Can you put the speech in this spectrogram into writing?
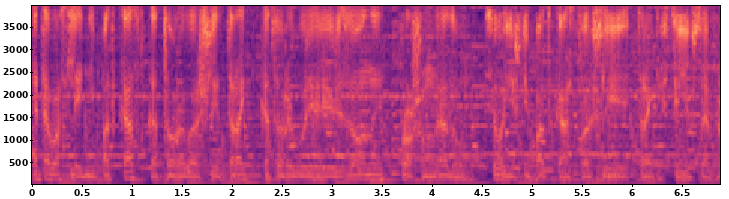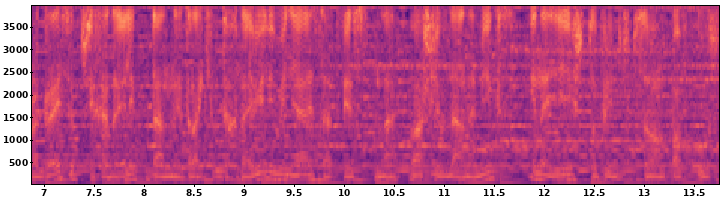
Это последний подкаст, в который вошли треки, которые были реализованы в прошлом году. В сегодняшний подкаст вошли треки в стиле Psy Progressive, Psychedelic. Данные треки вдохновили меня и, соответственно, вошли в данный микс и надеюсь, что придутся вам по вкусу.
